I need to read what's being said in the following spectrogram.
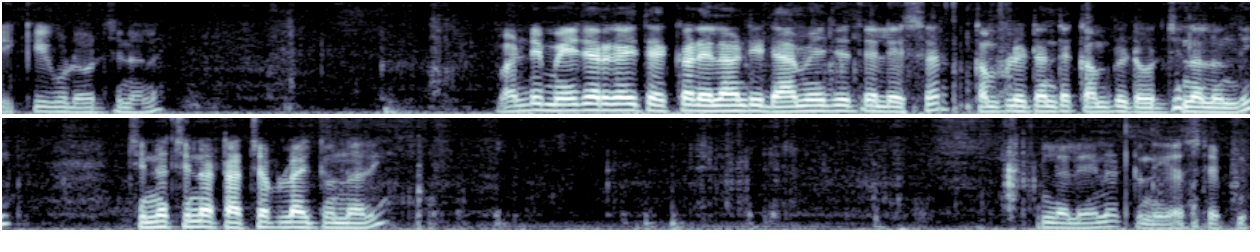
డిక్కీ కూడా ఒరిజినలే. బండి మేజర్గా అయితే ఎక్కడ ఎలాంటి డ్యామేజ్ అయితే లేదు సార్. కంప్లీట్ అంటే కంప్లీట్ ఒరిజినల్ ఉంది. చిన్న చిన్న టచ్అప్లు అయితే ఉన్నది. ఇలా లేనట్టుంది కదా స్టెప్ని.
